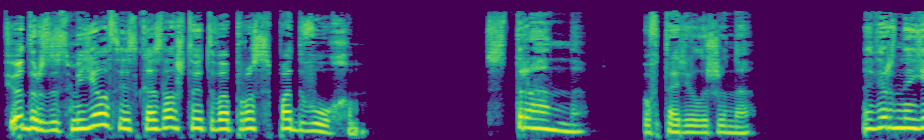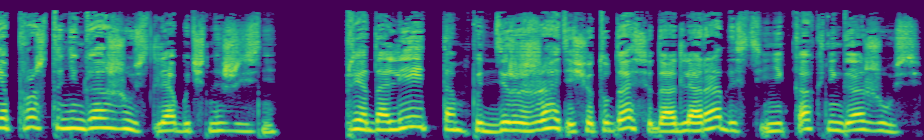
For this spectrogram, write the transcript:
Федор засмеялся и сказал, что это вопрос с подвохом. Странно, повторила жена. Наверное, я просто не гожусь для обычной жизни. Преодолеть там, поддержать еще туда-сюда, а для радости никак не гожусь.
